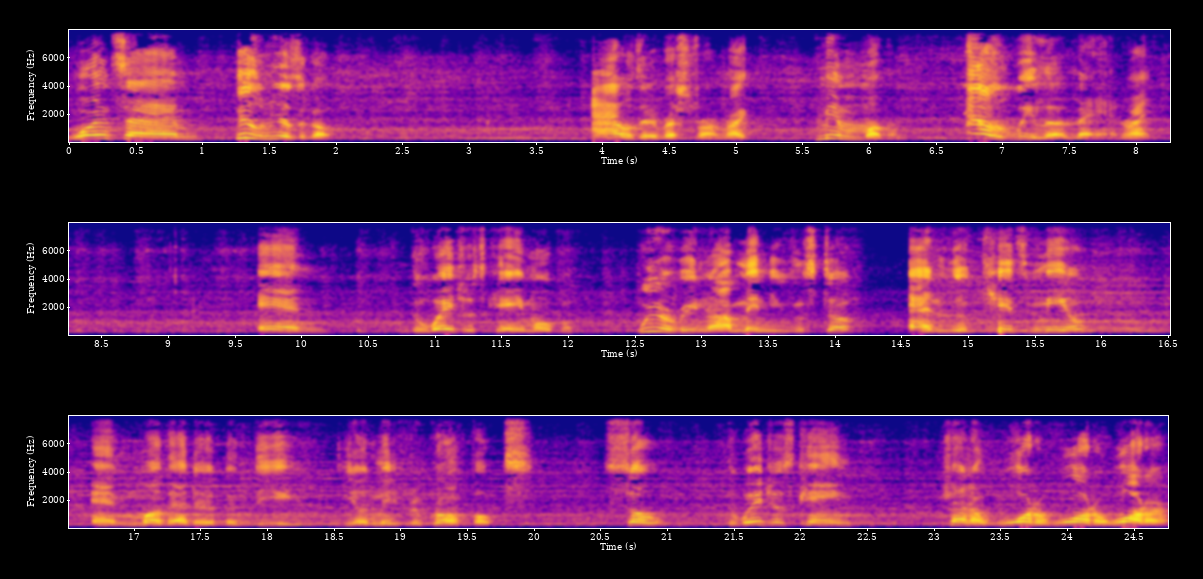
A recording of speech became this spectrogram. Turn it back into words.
one time, this was years ago, I was at a restaurant, right? Me and my mother. I was a wee little lad, right? And the waitress came over. We were reading our menus and stuff. I had a little kid's meal. And mother had the, the, the you know, the menu for the grown folks. So the waitress came trying to water, water, water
